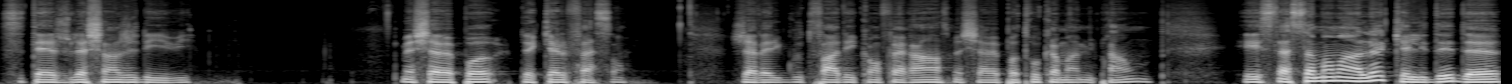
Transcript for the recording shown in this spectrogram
c'était je voulais changer des vies. Mais je ne savais pas de quelle façon. J'avais le goût de faire des conférences, mais je ne savais pas trop comment m'y prendre. Et c'est à ce moment-là que l'idée de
